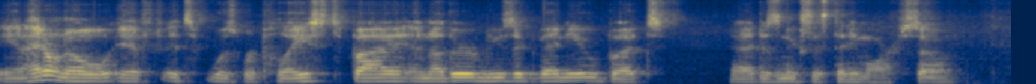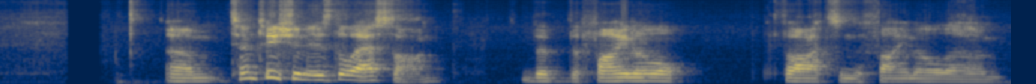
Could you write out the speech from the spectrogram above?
And I don't know if it was replaced by another music venue, but uh, it doesn't exist anymore. So um, Temptation is the last song. The the final thoughts and the final um,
